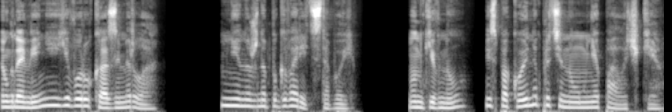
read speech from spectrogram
На мгновение его рука замерла. «Мне нужно поговорить с тобой». Он кивнул и спокойно протянул мне палочки.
